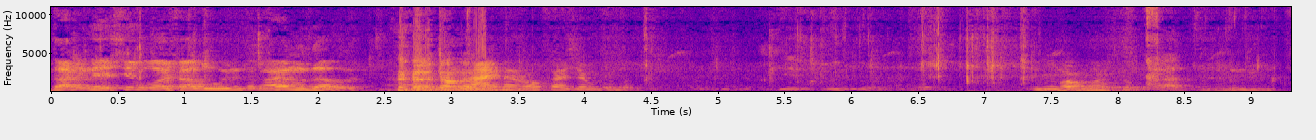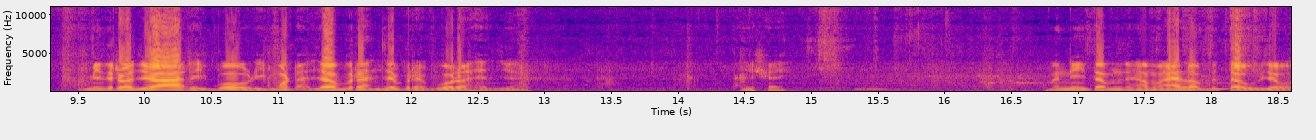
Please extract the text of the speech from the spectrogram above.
ગાડી એસી હોય ચાલુ હોય ને તો આ મજા આવે. આઈને રોકાઈ જવું તમારે. મિત્રો જો આ રહી બોવડી મોટા જબરા ને જબરા બોરા છે જ્યાં દેખાય મને નહીં તમને આમાં હેલો બતાવું જવો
